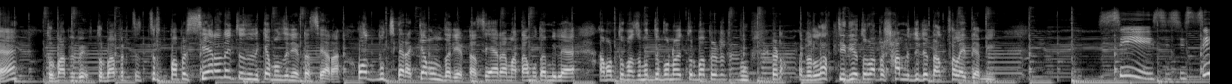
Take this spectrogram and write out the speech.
হ্যাঁ? তোর বাপের তোর বাপের তোর বাপের চেহারা নাই তো জানি কেমন জানি একটা চেহারা। অদ্ভুত চেহারা কেমন জানি একটা চেহারা মাথা মুতা মিলে আমার তো মাঝে মধ্যে মনে হয় তোর বাপের একটা লাত্তি দিয়ে তোর বাপের সামনে দুইটা দাঁত ফেলাইতে আমি। সি সি সি সি।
